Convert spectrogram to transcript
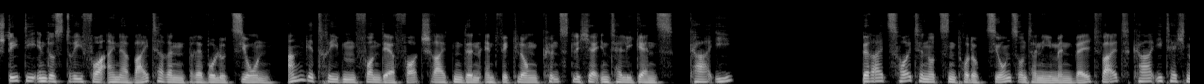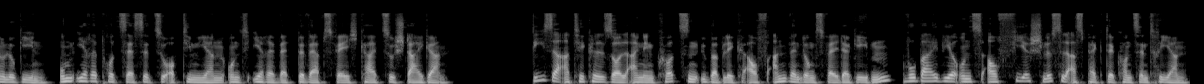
steht die Industrie vor einer weiteren Revolution, angetrieben von der fortschreitenden Entwicklung künstlicher Intelligenz, KI? Bereits heute nutzen Produktionsunternehmen weltweit KI-Technologien, um ihre Prozesse zu optimieren und ihre Wettbewerbsfähigkeit zu steigern. Dieser Artikel soll einen kurzen Überblick auf Anwendungsfelder geben, wobei wir uns auf vier Schlüsselaspekte konzentrieren,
